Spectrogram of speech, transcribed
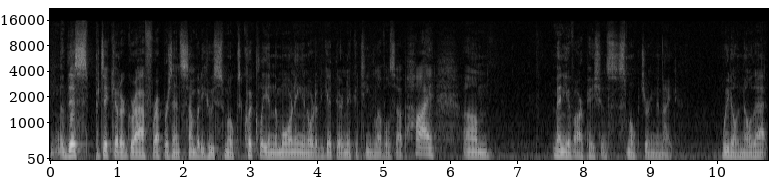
This particular graph represents somebody who smokes quickly in the morning in order to get their nicotine levels up high. Um, many of our patients smoke during the night. We don't know that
